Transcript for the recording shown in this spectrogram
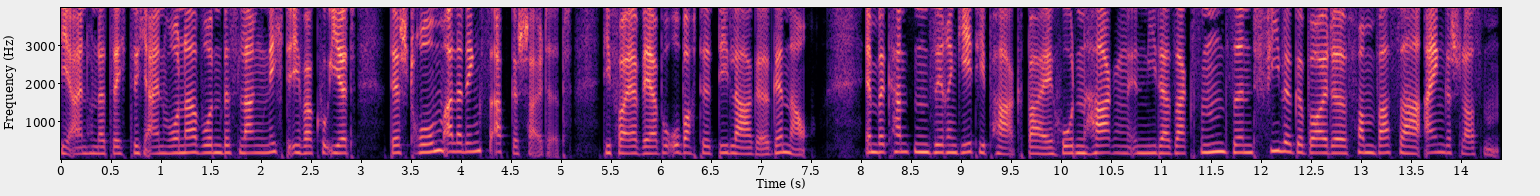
Die 160 Einwohner wurden bislang nicht evakuiert, der Strom allerdings abgeschaltet. Die Feuerwehr beobachtet die Lage genau. Im bekannten Serengeti-Park bei Hodenhagen in Niedersachsen sind viele Gebäude vom Wasser eingeschlossen.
